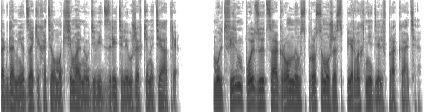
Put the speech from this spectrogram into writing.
тогда Миядзаки хотел максимально удивить зрителей уже в кинотеатре. Мультфильм пользуется огромным спросом уже с первых недель в прокате.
